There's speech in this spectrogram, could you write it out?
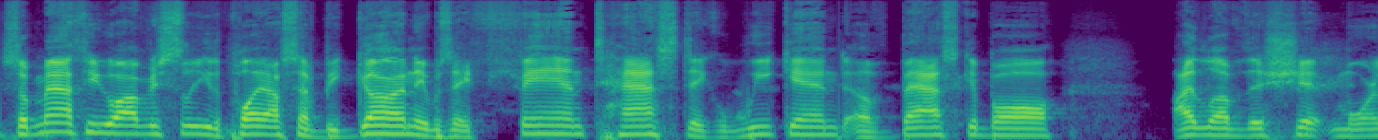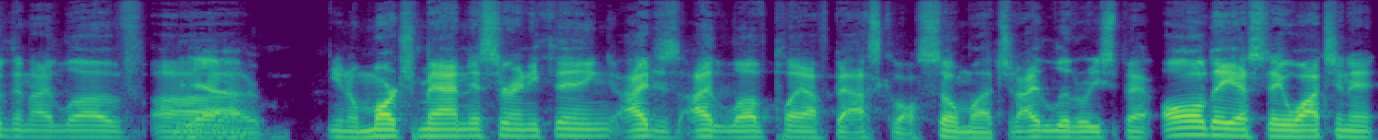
So, Matthew, obviously, the playoffs have begun. It was a fantastic weekend of basketball. I love this shit more than I love, uh, Yeah. you know, March Madness or anything. I just, I love playoff basketball so much. And I literally spent all day yesterday watching it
